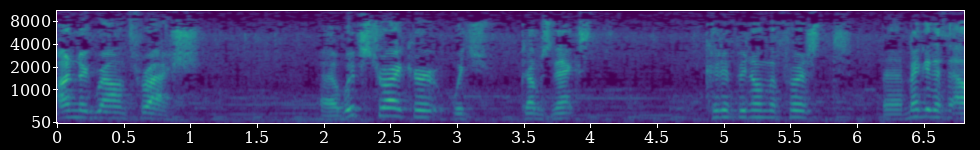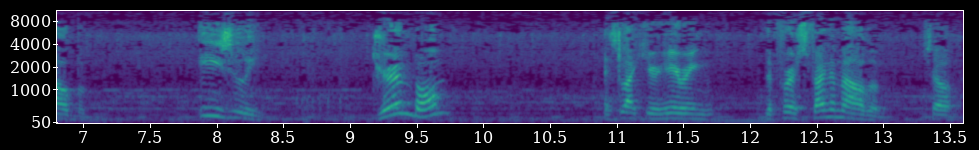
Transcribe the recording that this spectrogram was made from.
underground thrash. Uh, Whipstriker, which comes next, could have been on the first uh, Megadeth album, easily. Germ Bomb, it's like you're hearing the first Venom album. So,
